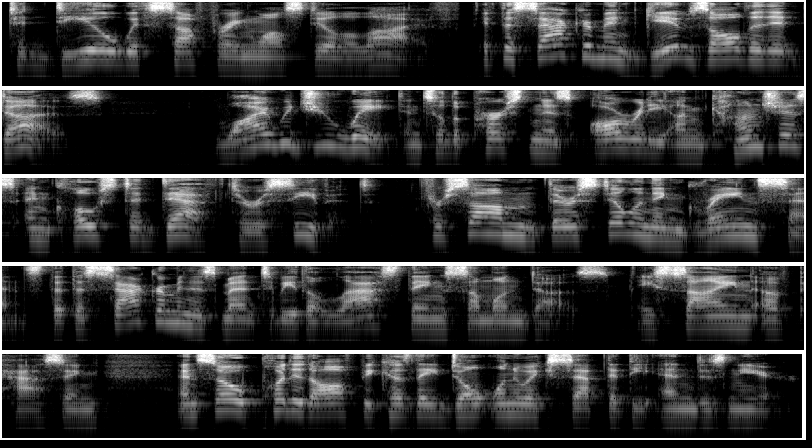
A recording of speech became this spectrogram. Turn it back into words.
to deal with suffering while still alive. If the sacrament gives all that it does, why would you wait until the person is already unconscious and close to death to receive it? For some, there is still an ingrained sense that the sacrament is meant to be the last thing someone does, a sign of passing, and so put it off because they don't want to accept that the end is near.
